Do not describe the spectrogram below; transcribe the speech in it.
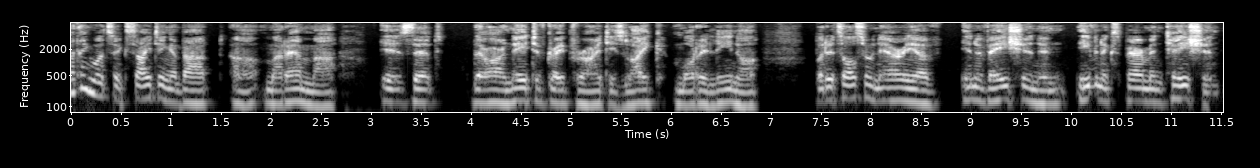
I think what's exciting about Maremma is that there are native grape varieties like Morellino but it's also an area of innovation and even experimentation.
